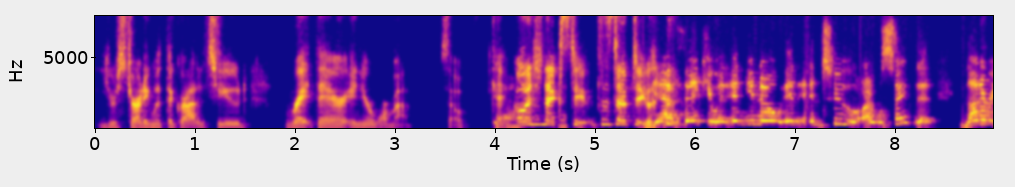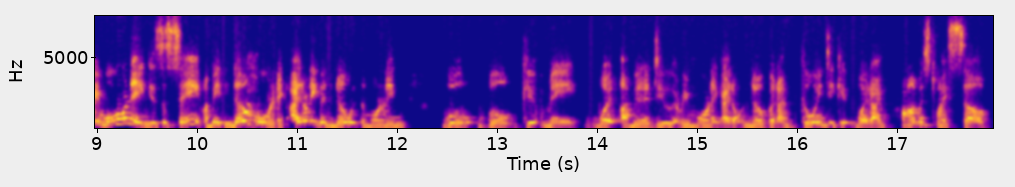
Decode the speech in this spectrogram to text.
you're starting with the gratitude right there in your warm up. So okay, yeah. go into next two to step two. yeah, thank you. And and you know, and and two, I will say that not every morning is the same. I mean, no morning. I don't even know what the morning will will give me what I'm going to do every morning. I don't know, but I'm going to get what I promised myself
